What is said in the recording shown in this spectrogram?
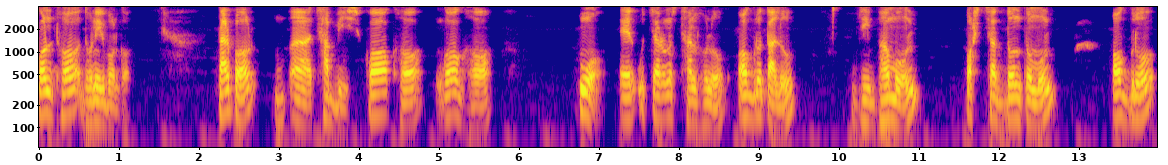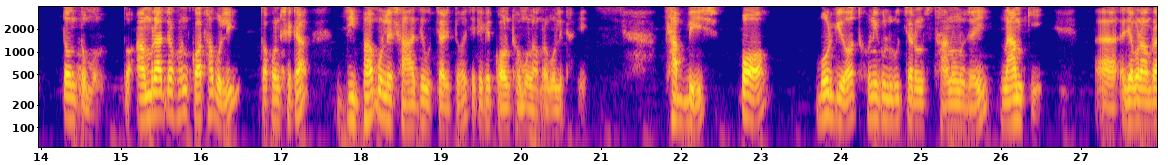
কণ্ঠ ধ্বনির বর্গ। তারপর ছাব্বিশ। ক, খ, গ, ঘ উ এর উচ্চারণ স্থান হল অগ্রতালু, জিহ্বামূল পশ্চাদ্দন্তমূল অগ্র দন্তমূল তো আমরা যখন কথা বলি, তখন সেটা জিহ্বামূলের সাহায্যে উচ্চারিত হয়, যেটাকে কণ্ঠমূল আমরা বলে থাকি। ছাব্বিশ, প, বর্গীয় ধ্বনিগুলোর উচ্চারণ স্থান অনুযায়ী নাম কি? যেমন আমরা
